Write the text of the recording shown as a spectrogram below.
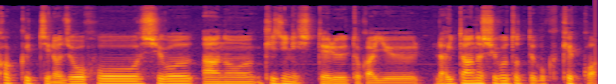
各地の情報を仕事あの記事にしてるとかいうライターの仕事って僕結構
